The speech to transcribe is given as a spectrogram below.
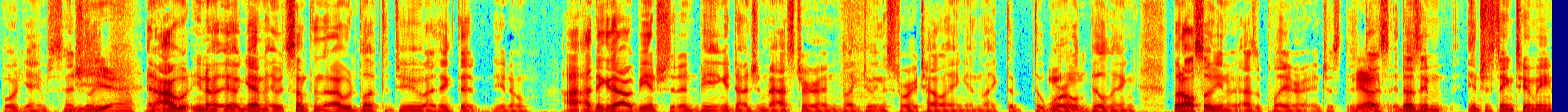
board games essentially Yeah. and I would, you know, again, it was something that I would love to do. I think that, you know, I, I think that I would be interested in being a dungeon master and like doing the storytelling and like the the world Mhm. building, but also, you know, as a player, it just it Yeah. does it does seem interesting to me.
